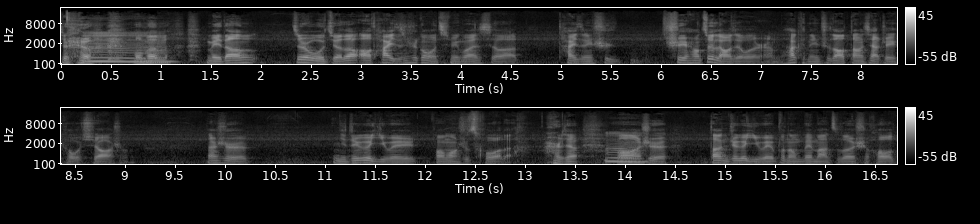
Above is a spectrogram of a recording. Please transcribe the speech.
就是嗯我们每当就是我觉得哦，他已经是跟我亲密关系了，他已经是世界上最了解我的人了，他肯定知道当下这一刻我需要什么。但是你这个以为往往是错的，而且往往嗯是当你这个以为不能被满足的时候，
